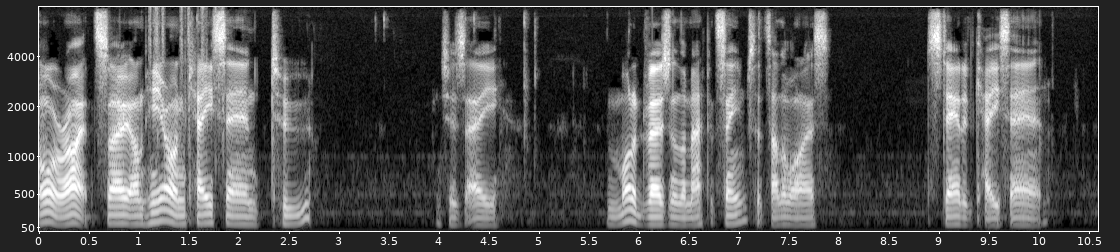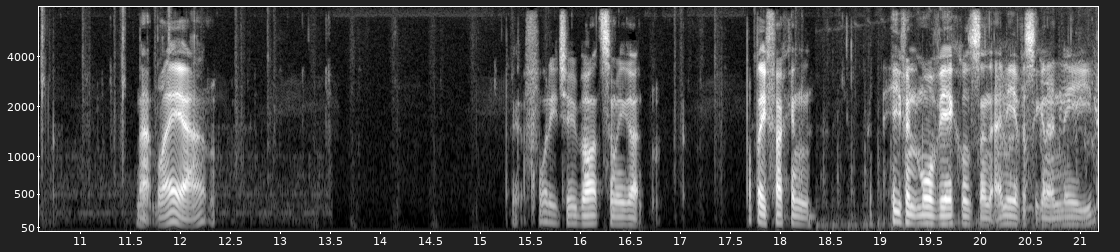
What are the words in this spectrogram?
Alright, so I'm here on Khe Sanh 2, which is a modded version of the map it seems. It's otherwise standard Khe Sanh map layout. We got 42 bots and we got probably fucking even more vehicles than any of us are going to need.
